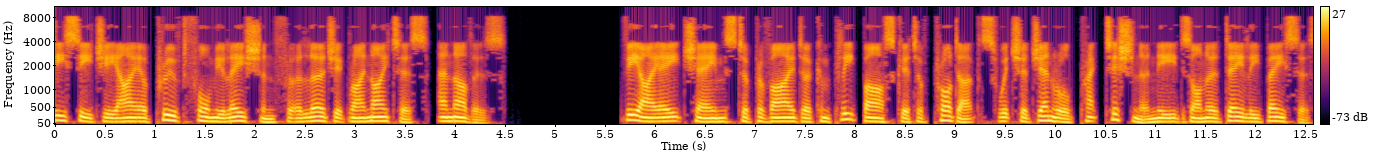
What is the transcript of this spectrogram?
DCGI-approved formulation for allergic rhinitis, and others. VIH aims to provide a complete basket of products which a general practitioner needs on a daily basis.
